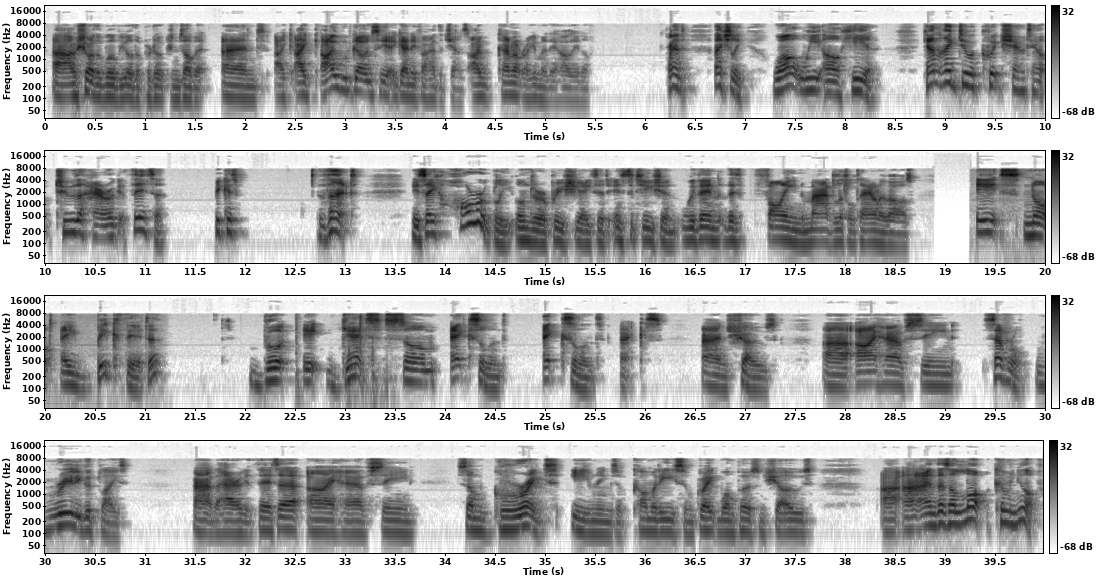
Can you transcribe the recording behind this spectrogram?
Uh, I'm sure there will be other productions of it, and I, I, I would go and see it again if I had the chance. I cannot recommend it highly enough. And actually, while we are here, can I do a quick shout out to the Harrogate Theatre? Because that is a horribly underappreciated institution within this fine, mad little town of ours. It's not a big theatre, but it gets some excellent, excellent acts and shows. Uh, I have seen several really good plays at the Harrogate Theatre. I have seen some great evenings of comedy, some great one person shows, uh, and there's a lot coming up.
